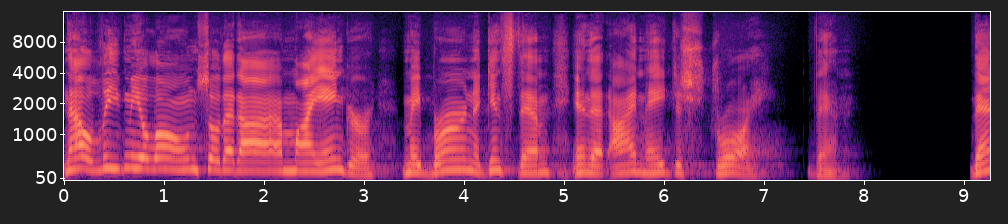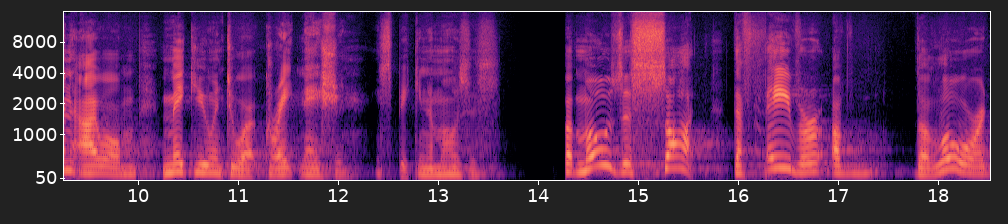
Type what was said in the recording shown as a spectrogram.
Now leave me alone so that I, my anger may burn against them and that I may destroy them. Then I will make you into a great nation. He's speaking to Moses. But Moses sought the favor of the Lord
